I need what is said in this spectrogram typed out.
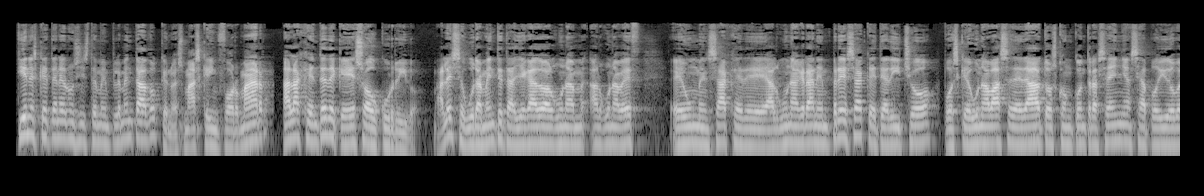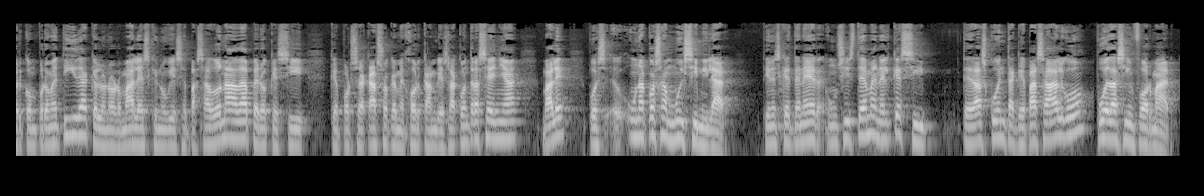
tienes que tener un sistema implementado que no es más que informar a la gente de que eso ha ocurrido, ¿vale? Seguramente te ha llegado alguna, alguna vez eh, un mensaje de alguna gran empresa que te ha dicho pues que una base de datos con contraseña se ha podido ver comprometida, que lo normal es que no hubiese pasado nada, pero que sí, que por si acaso que mejor cambies la contraseña, ¿vale? Pues eh, una cosa muy similar. Tienes que tener un sistema en el que si te das cuenta que pasa algo, puedas informar.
